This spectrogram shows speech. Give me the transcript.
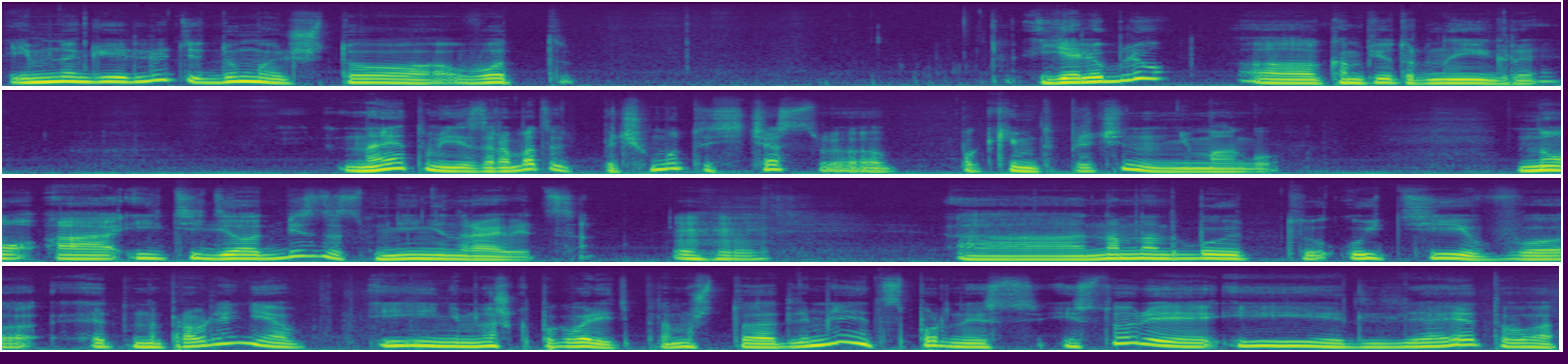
и многие люди думают, что вот я люблю э, компьютерные игры, на этом я зарабатывать почему-то сейчас э, по каким-то причинам не могу. Но а идти делать бизнес мне не нравится. Мгм. А, нам надо будет уйти в это направление и немножко поговорить, потому что для меня это спорная ис- история, и для этого,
